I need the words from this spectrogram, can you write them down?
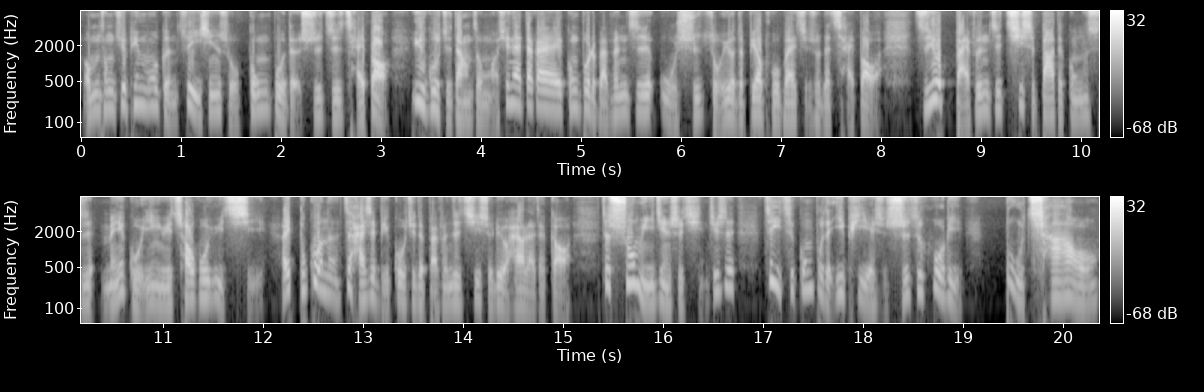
我们从 JP Morgan 最新所公布的实质财报预估值当中啊，现在大概公布了百分之五十左右的标普五百指数的财报啊，只有百分之七十八的公司美股盈余超乎预期，哎，不过呢，这还是比过去的百分之七十六还要来得高。这说明一件事情，其实这一次公布的 EPS 实质获利不差哦，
